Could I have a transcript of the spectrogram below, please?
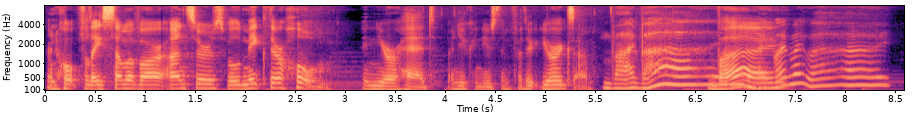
And hopefully, some of our answers will make their home in your head, and you can use them for the, your exam. Bye bye. Bye. Bye bye bye.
